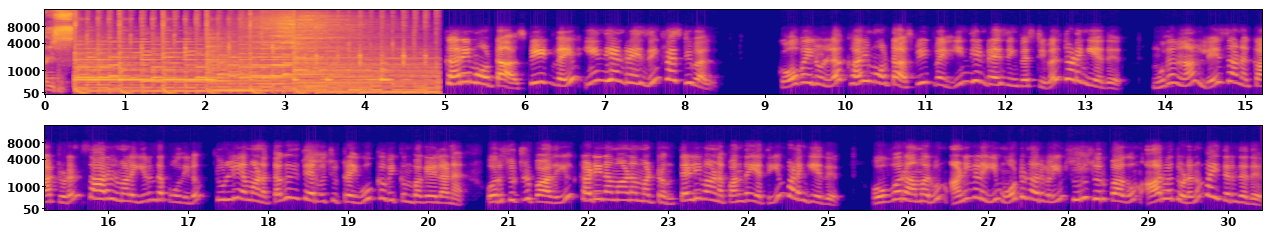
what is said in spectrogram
Voice கரிமோட்டா speedway Indian racing festival கோவையில் உள்ள கரிமோட்டா speedway Indian racing festival தொடங்கியது. முதல் நாள் லேசான காற்றுடன் சாரல் மழை இருந்த போதிலும் துல்லியமான தகுதி தேர்வு சுற்றை ஊக்குவிக்கும் வகையிலான ஒரு சுற்றுப்பாதையில் கடினமான மற்றும் தெளிவான பந்தயத்தையும் வழங்கியது. ஒவ்வொரு அமர்வும் அணிகளையும் ஓட்டுநர்களையும் சுறுசுறுப்பாகவும் ஆர்வத்துடனும் வைத்திருந்தது.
